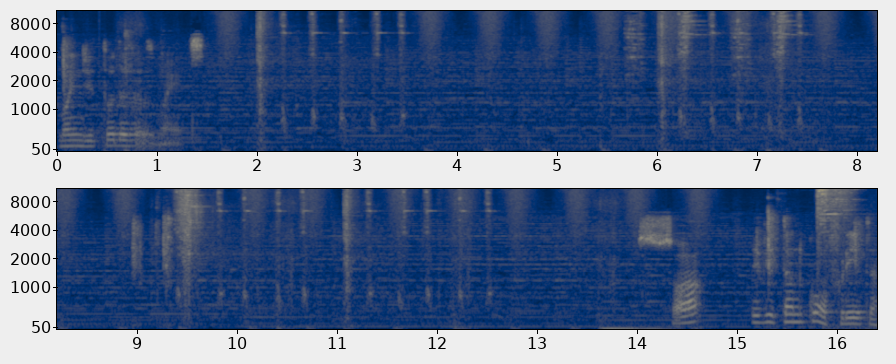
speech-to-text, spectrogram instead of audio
Mãe de todas as mães. Só evitando conflito.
